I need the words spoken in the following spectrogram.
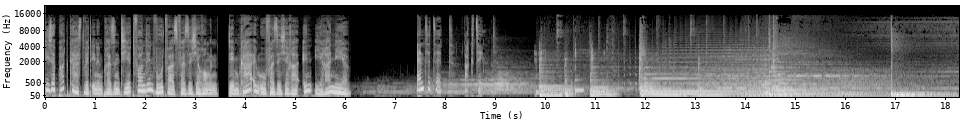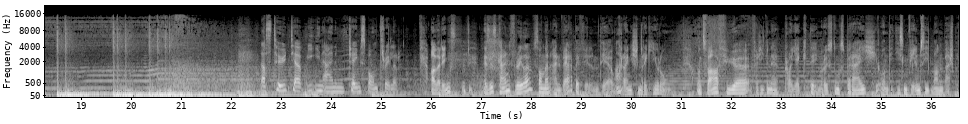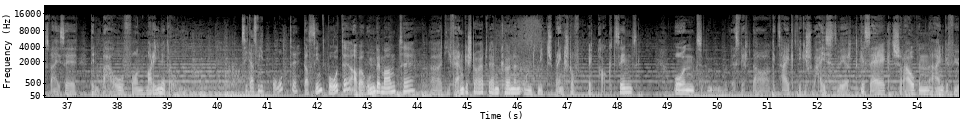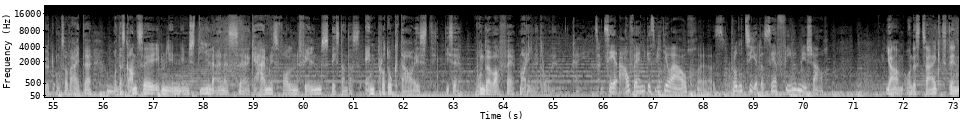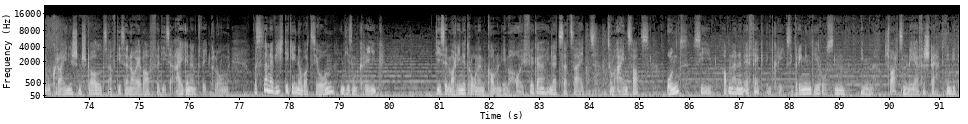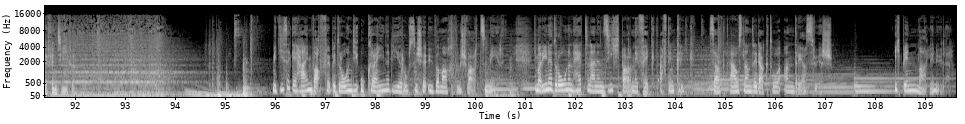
Dieser Podcast wird Ihnen präsentiert von den Wutwas Versicherungen, dem KMU-Versicherer in Ihrer Nähe. NZZ Akzent. Das tönt ja wie in einem James Bond-Thriller. Allerdings, es ist kein Thriller, sondern ein Werbefilm der ah. ukrainischen Regierung. Und zwar für verschiedene Projekte im Rüstungsbereich. Und in diesem Film sieht man beispielsweise den Bau von Marinedrohnen. Sieht das wie Boote? Das sind Boote, aber mhm. unbemannte, äh, die ferngesteuert werden können und mit Sprengstoff bepackt sind. Und es wird da gezeigt, wie geschweißt wird, gesägt, Schrauben eingeführt und so weiter. Mhm. Und das Ganze eben in, im Stil eines äh, geheimnisvollen Films, bis dann das Endprodukt da ist, diese Wunderwaffe Marinedrohne. Okay. Also ein sehr aufwendiges Video auch äh, produziert, also sehr filmisch auch. Ja, und es zeigt den ukrainischen Stolz auf diese neue Waffe, diese Eigenentwicklung. Das ist eine wichtige Innovation in diesem Krieg. Diese Marinedrohnen kommen immer häufiger in letzter Zeit zum Einsatz und sie haben einen Effekt im Krieg. Sie bringen die Russen im Schwarzen Meer verstärkt in die Defensive. Mit dieser Geheimwaffe bedrohen die Ukrainer die russische Übermacht im Schwarzen Meer. Die Marinedrohnen hätten einen sichtbaren Effekt auf den Krieg sagt Auslandredaktor Andreas Rüsch. Ich bin Marlene Nühler.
